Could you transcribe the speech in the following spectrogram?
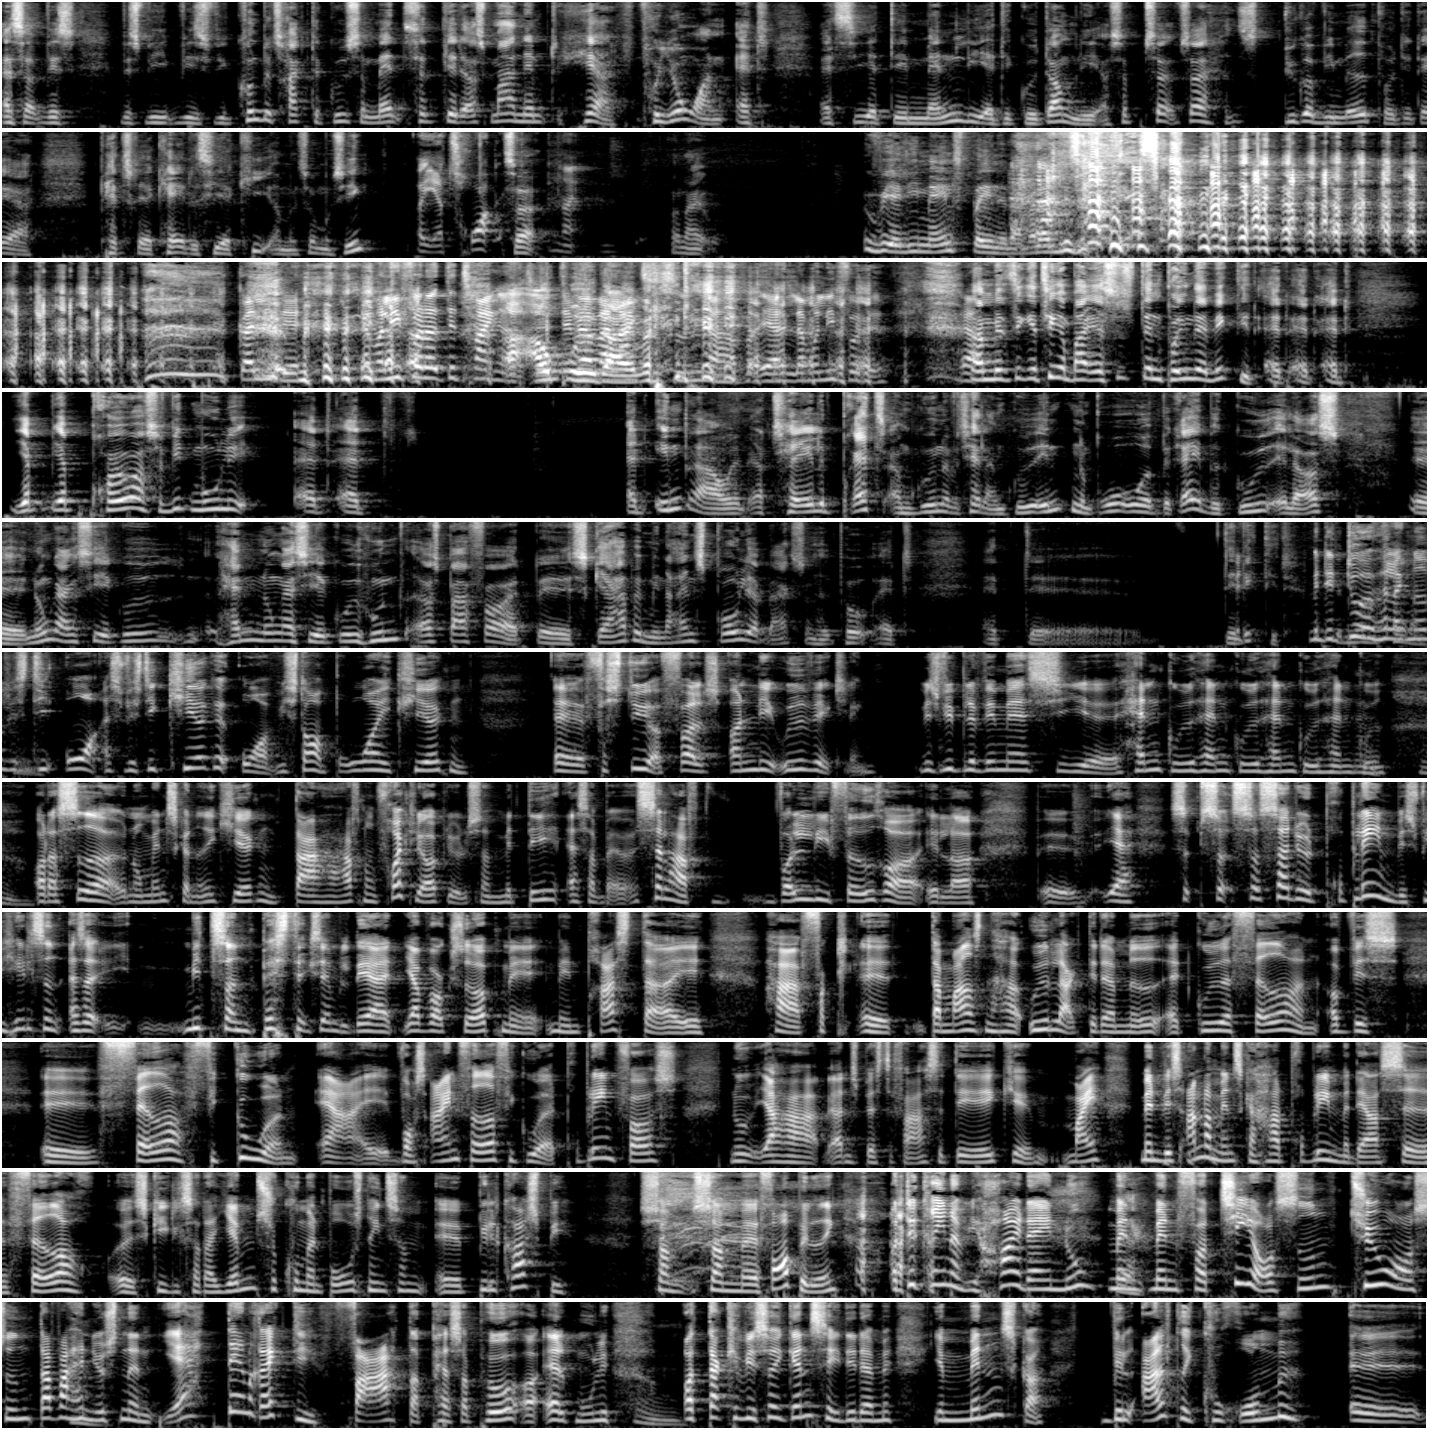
Altså, hvis, hvis, vi, hvis vi kun betragter Gud som mand, så bliver det også meget nemt her på jorden at, at sige, at det er mandlige, at det er guddommelige, og så, så, så bygger vi med på det der patriarkatets hierarki, om man så må sige. Og jeg tror... Så, Nej. oh, nej, nu vil jeg lige mansplane dig, hvordan det så Gør lige det. Lad mig lige få det. Det trænger Og til. det var dig, siden, jeg har, ja, lad mig lige få det. Ja. Nej, men jeg tænker bare, jeg synes, den pointe er vigtigt, at, at, at jeg, jeg prøver så vidt muligt at, at, at inddrage, at tale bredt om Gud, når vi taler om Gud, enten at bruge ordet begrebet Gud, eller også øh, nogle gange siger Gud, han, nogle gange siger Gud, hun, også bare for at øh, skærpe min egen sproglige opmærksomhed på, at, at øh, det er vigtigt. Men det er dur jo heller ikke noget, hvis de ord, altså hvis de kirkeord, vi står og bruger i kirken, øh, forstyrrer folks åndelige udvikling. Hvis vi bliver ved med at sige, øh, han Gud, han Gud, han Gud, han Gud, mm. og der sidder nogle mennesker nede i kirken, der har haft nogle frygtelige oplevelser med det, altså selv har haft voldelige fædre, eller øh, ja, så, så, så, så er det jo et problem, hvis vi hele tiden, altså mit sådan bedste eksempel, det er, at jeg voksede op med, med en præst, der øh, har, for, øh, der meget sådan har udlagt det der med, at Gud er faderen, og hvis øh, faderfiguren er øh, vores egen faderfigur er et problem for os. Nu, jeg har verdens bedste far, så det er ikke øh, mig. Men hvis andre mennesker har et problem med deres øh, faderskikkelser derhjemme, så kunne man bruge sådan en som øh, Bill Cosby som, som øh, forbillede. Ikke? Og det griner vi højt af nu, men, Ja. ja. men for 10 år siden, 20 år siden, der var han jo sådan en, ja, det er en rigtig far, der passer på og alt muligt. Mm. Og der kan vi så igen se det der med, at mennesker vil aldrig kunne rumme øh,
